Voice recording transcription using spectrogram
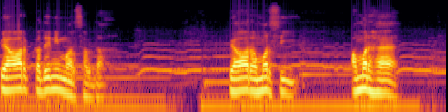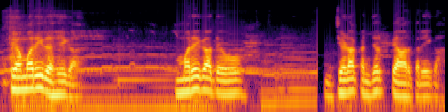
ਪਿਆਰ ਕਦੇ ਨਹੀਂ ਮਰ ਸਕਦਾ। ਪਿਆਰ ਅਮਰ ਸੀ, ਅਮਰ ਹੈ ਤੇ ਅਮਰ ਹੀ ਰਹੇਗਾ। ਮਰੇਗਾ ਤੇ ਉਹ ਜਿਹੜਾ ਕੰਜਰ ਪਿਆਰ ਕਰੇਗਾ।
